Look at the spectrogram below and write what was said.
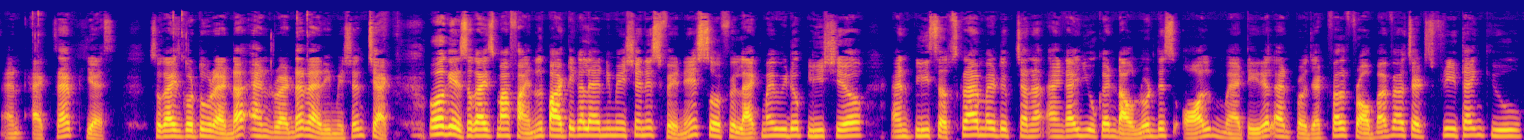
and accept. Yes so guys go to render and render animation check. Okay so guys my final particle animation is finished. So if you like my video please share and please subscribe my youtube channel. And guys you can download this all material and project file from my website. It's free. Thank you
